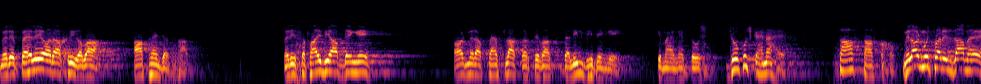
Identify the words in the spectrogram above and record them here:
मेरे पहले और आखिरी गवाह आप हैं जज साहब। मेरी सफ़ाई भी आप देंगे और मेरा फैसला करते वक्त दलील भी देंगे कि मैं निर्दोष जो कुछ कहना है साफ़ साफ़ कहो। मिलाड मुझ पर इल्ज़ाम है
